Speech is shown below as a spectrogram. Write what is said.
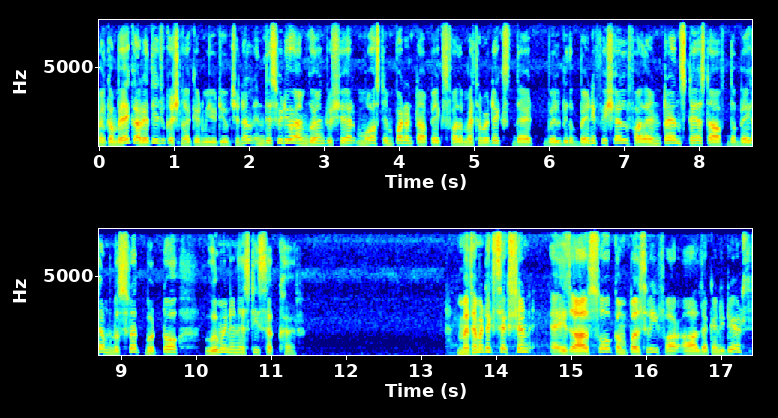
Welcome back our Reti Educational Academy YouTube channel. In this video I am going to share most important topics for the mathematics that will be the beneficial for the entrance test of the Begum Nusrat Bhutto Women University Sukkur. Mathematics section is also compulsory for all the candidates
